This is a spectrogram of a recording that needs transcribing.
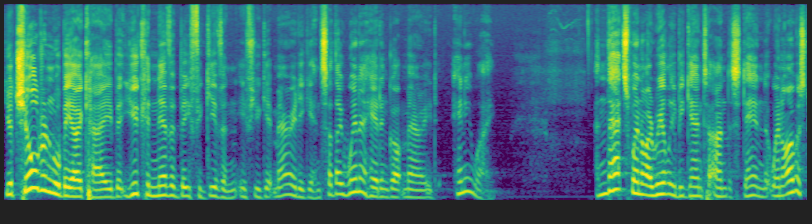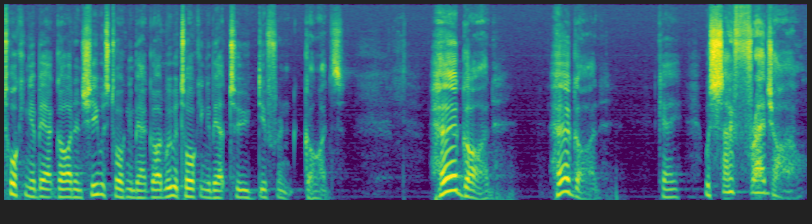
Your children will be okay, but you can never be forgiven if you get married again. So they went ahead and got married anyway. And that's when I really began to understand that when I was talking about God and she was talking about God, we were talking about two different gods. Her God, her God, okay, was so fragile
